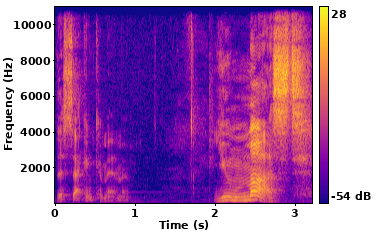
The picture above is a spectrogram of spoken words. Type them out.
the second commandment. You must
